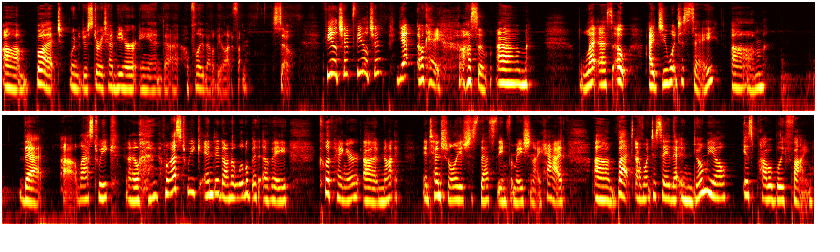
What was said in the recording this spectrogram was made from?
Um, but we're going to do a story time here, and uh, hopefully that'll be a lot of fun. So Field trip, field trip. Yep. Okay. Awesome. Um, let us. Oh, I do want to say um, that uh, last week, last week ended on a little bit of a cliffhanger. Uh, not intentionally. It's just that's the information I had. Um, but I want to say that Undomiel is probably fine.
